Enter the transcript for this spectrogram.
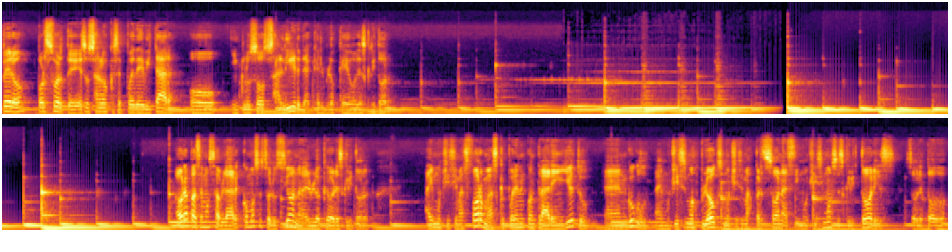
Pero, por suerte, eso es algo que se puede evitar o incluso salir de aquel bloqueo de escritor. Pasemos a hablar cómo se soluciona el bloqueo del escritor. Hay muchísimas formas que pueden encontrar en YouTube, en Google. Hay muchísimos blogs, muchísimas personas y muchísimos escritores, sobre todo,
